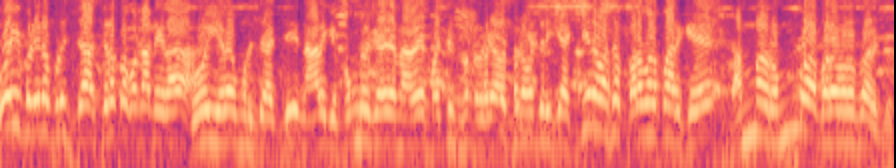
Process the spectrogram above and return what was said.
போய் பண்ணீங்கன்னா முடிஞ்சா சிறப்பா கொண்டாடுறீங்களா போய் எல்லாம் முடிச்சாச்சு. நாளைக்கு பொங்கலுக்காக நிறைய பர்ச்சேஸ் பண்றதுக்காக வந்திருக்கேன். கீழே வாசம் பரபரப்பா இருக்கு. செம்ம ரொம்ப பரபரப்பா இருக்கு.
